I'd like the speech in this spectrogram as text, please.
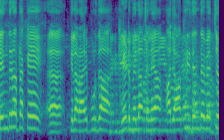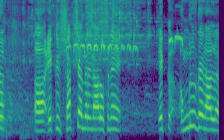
3 ਦਿਨਾਂ ਤੱਕ ਇਹ ਅ, ਕਿਲ੍ਹਾ ਰਾਏਪੁਰ ਦਾ ਖੇਡ ਮੇਲਾ ਚੱਲਿਆ। ਅੱਜ ਆਖਰੀ ਦਿਨ ਦੇ ਵਿੱਚ ਇੱਕ ਸ਼ਖਸ ਹੈ ਮੇਰੇ ਨਾਲ ਉਸਨੇ ਇੱਕ ਉਂਗਲ ਦੇ ਨਾਲ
